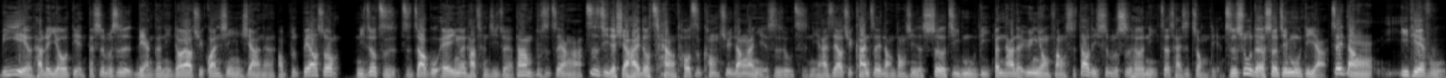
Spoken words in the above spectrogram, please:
，B 也有他的优点，那是不是两个你都要去关心一下呢？哦，不，不要说。你就只只照顾 A，因为他成绩最好，当然不是这样啊。自己的小孩都这样，投资工具当然也是如此。你还是要去看这档东西的设计目的跟它的运用方式到底适不适合你，这才是重点。指数的设计目的啊，这档 ETF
